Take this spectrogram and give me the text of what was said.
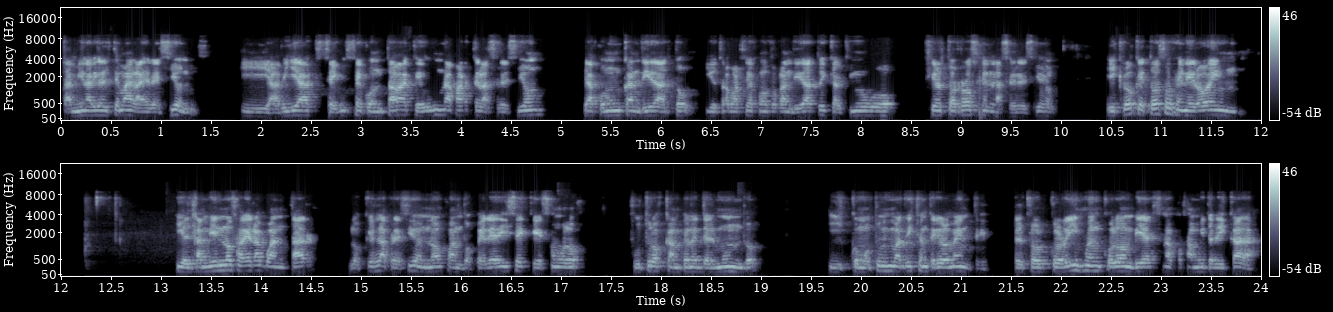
también había el tema de las elecciones, y había, se, se contaba que una parte de la selección ya con un candidato y otra partida con otro candidato y que al fin hubo cierto roce en la selección. Y creo que todo eso generó en... Y el también no saber aguantar lo que es la presión, ¿no? Cuando Pelé dice que somos los futuros campeones del mundo y como tú mismo has dicho anteriormente, el folclorismo en Colombia es una cosa muy delicada,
